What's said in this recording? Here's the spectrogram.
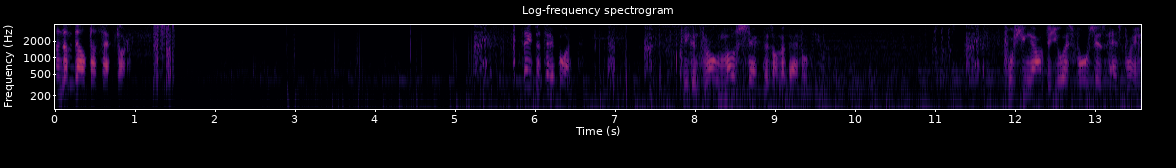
of Delta Sector. Status report. We control most sectors on the battlefield. Pushing out the US forces as planned.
